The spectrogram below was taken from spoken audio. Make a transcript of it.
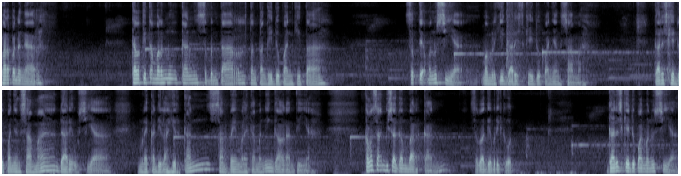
Para pendengar, kalau kita merenungkan sebentar tentang kehidupan kita, setiap manusia memiliki garis kehidupan yang sama. Garis kehidupan yang sama dari usia mereka dilahirkan sampai mereka meninggal nantinya. Kalau saya bisa gambarkan sebagai berikut. Garis kehidupan manusia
